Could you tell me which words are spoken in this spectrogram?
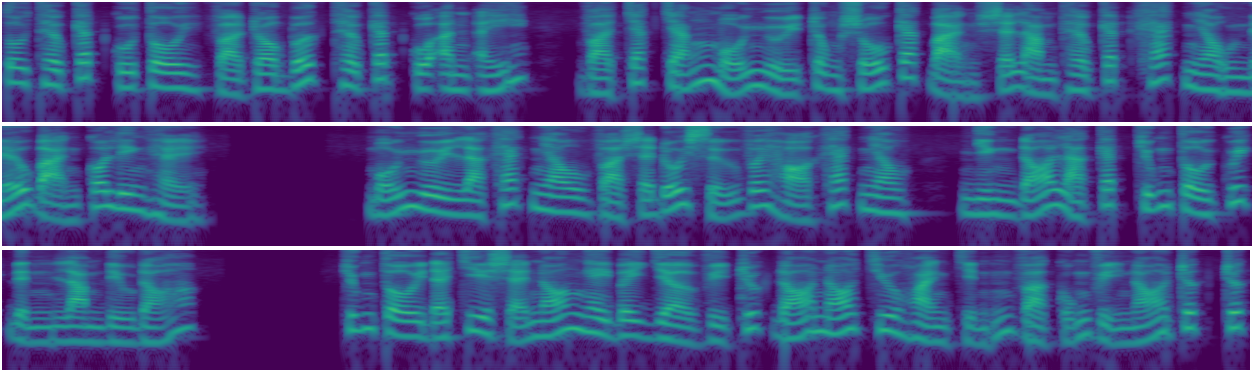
Tôi theo cách của tôi và Robert theo cách của anh ấy, và chắc chắn mỗi người trong số các bạn sẽ làm theo cách khác nhau nếu bạn có liên hệ. Mỗi người là khác nhau và sẽ đối xử với họ khác nhau, nhưng đó là cách chúng tôi quyết định làm điều đó. Chúng tôi đã chia sẻ nó ngay bây giờ vì trước đó nó chưa hoàn chỉnh và cũng vì nó rất rất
